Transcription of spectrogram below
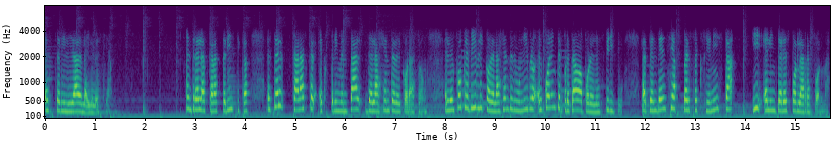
esterilidad de la Iglesia. Entre las características está el carácter experimental de la gente de corazón, el enfoque bíblico de la gente de un libro, el cual interpretaba por el espíritu, la tendencia perfeccionista y el interés por la reforma.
